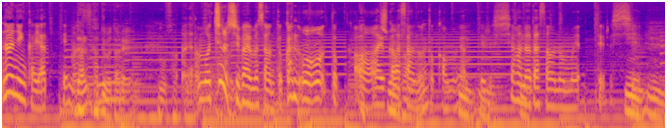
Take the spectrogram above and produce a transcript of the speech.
何人かやってます、だね。例えば誰の作品あもちろん柴山さんとかのとかあ相川さんのとかもやってるし、花田さんのもやってるうんし、うん。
